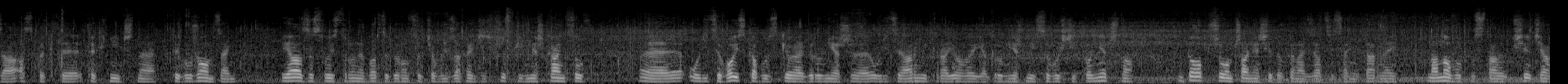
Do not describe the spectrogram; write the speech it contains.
za aspekty techniczne tych urządzeń. Ja ze swojej strony bardzo gorąco chciałbym zachęcić wszystkich mieszkańców e, ulicy Wojska Polskiego, jak również e, ulicy Armii Krajowej, jak również miejscowości Konieczno do przyłączania się do kanalizacji sanitarnej na nowo powstałych sieciach.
